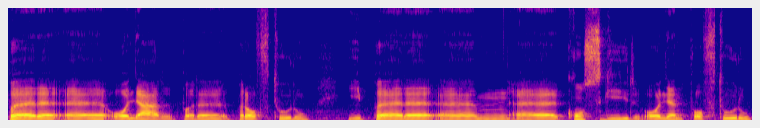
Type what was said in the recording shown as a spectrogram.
para uh, olhar para, para o futuro e para um, uh, conseguir, olhando para o futuro,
